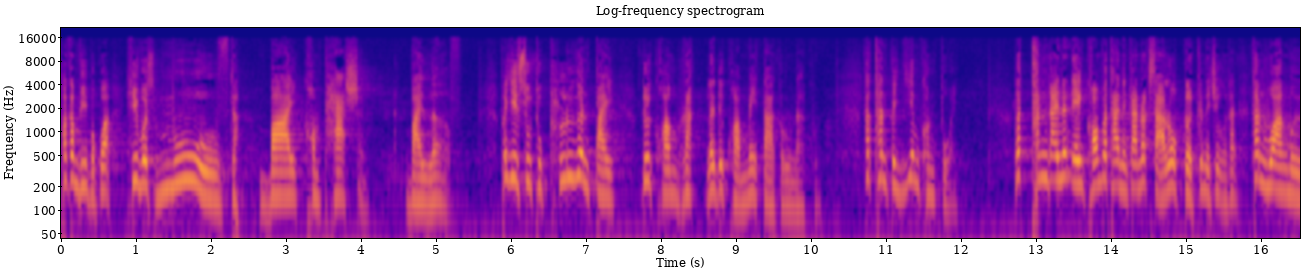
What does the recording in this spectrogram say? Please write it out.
พระคัมภีร์บอกว่า he was moved by compassion by love พระเยซูถูกเคลื่อนไปด้วยความรักและด้วยความเมตตากรุณาคุณ ถ้าท่านไปเยี่ยมคนป่วย และทันใดนั้นเองของประทานในการรักษาโรคเกิดขึ้นในชีวิตของท่าน ท่านวางมือ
